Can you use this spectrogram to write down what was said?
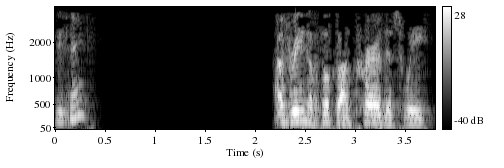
You think? I was reading a book on prayer this week,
